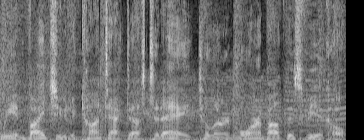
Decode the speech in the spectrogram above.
We invite you to contact us today to learn more about this vehicle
